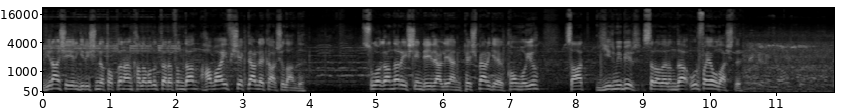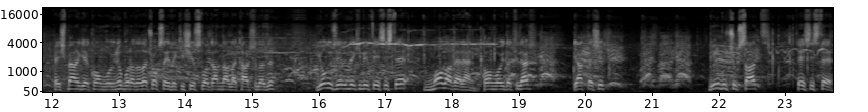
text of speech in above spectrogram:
Viranşehir girişinde toplanan kalabalık tarafından havai fişeklerle karşılandı. Sloganlar eşliğinde ilerleyen Peşmerge konvoyu saat 21 sıralarında Urfa'ya ulaştı. Peşmerge konvoyunu burada da çok sayıda kişi sloganlarla karşıladı. Yol üzerindeki bir tesiste mola veren konvoydakiler yaklaşık bir buçuk saat tesiste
